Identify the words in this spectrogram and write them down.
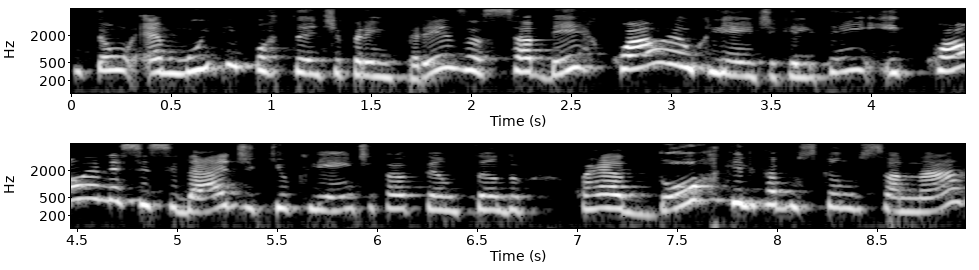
Então, é muito importante para a empresa saber qual é o cliente que ele tem e qual é a necessidade que o cliente está tentando, qual é a dor que ele está buscando sanar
